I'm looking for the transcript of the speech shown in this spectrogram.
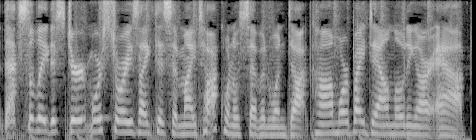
That's the latest dirt. More stories like this at mytalk1071.com or by downloading our app.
